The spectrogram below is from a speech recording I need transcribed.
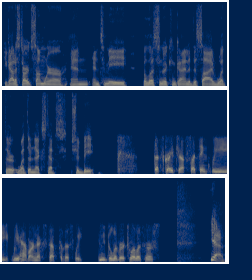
you got to start somewhere. And, and to me, the listener can kind of decide what their, what their next steps should be. That's great, Jeff. So I think we, we have our next step for this week. Can you deliver it to our listeners? Yeah.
